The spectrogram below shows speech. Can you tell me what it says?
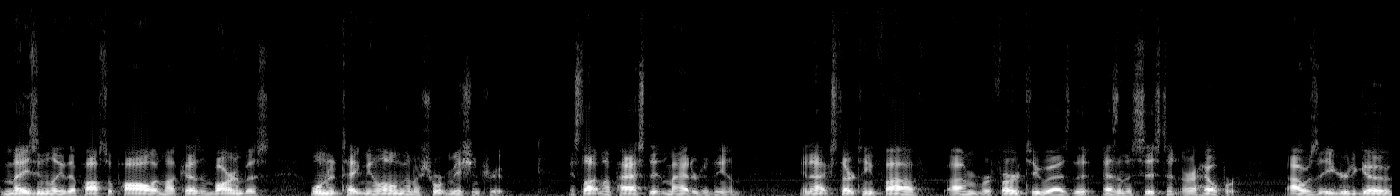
Amazingly, the Apostle Paul and my cousin Barnabas wanted to take me along on a short mission trip. It's like my past didn't matter to them. In Acts 13:5, I'm referred to as the as an assistant or a helper. I was eager to go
